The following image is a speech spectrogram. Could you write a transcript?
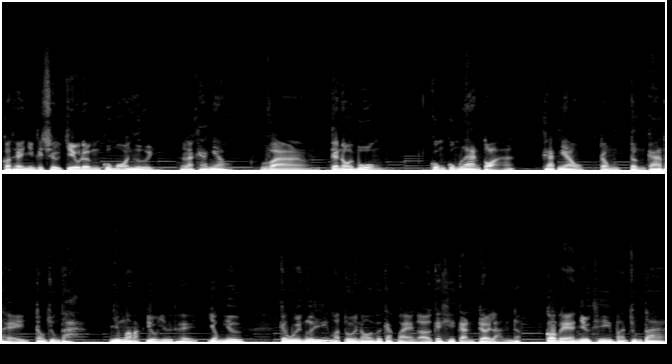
có thể những cái sự chịu đựng của mỗi người là khác nhau. Và cái nỗi buồn cũng cũng lan tỏa khác nhau trong từng cá thể, trong chúng ta. Nhưng mà mặc dù như thế, giống như cái nguyên lý mà tôi nói với các bạn ở cái khía cạnh trời lạnh đó có vẻ như khi mà chúng ta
